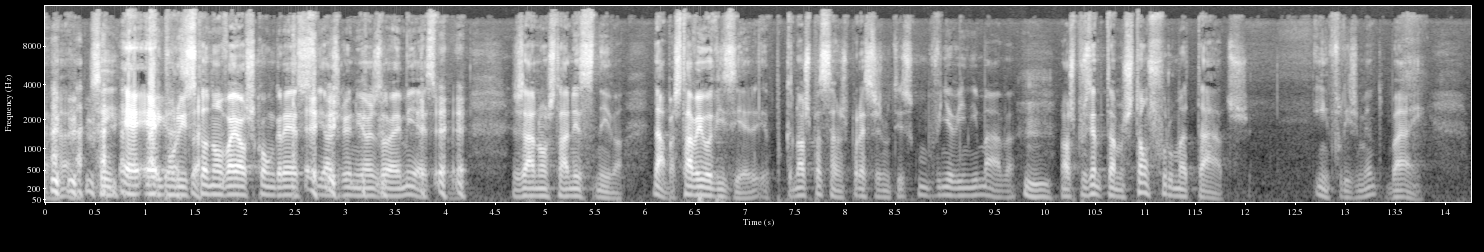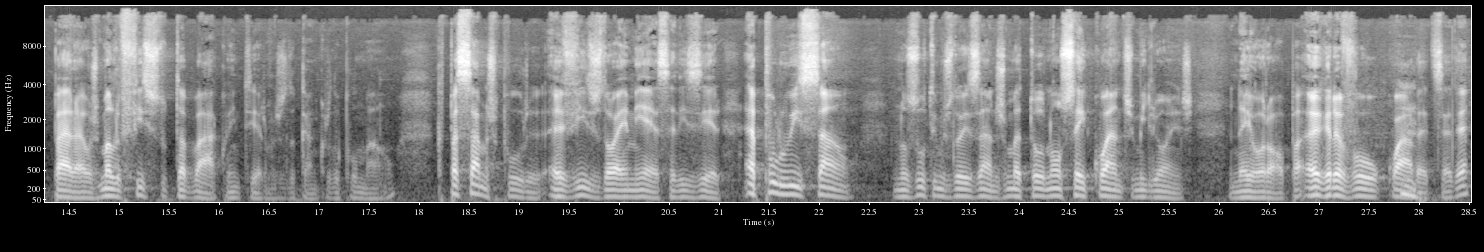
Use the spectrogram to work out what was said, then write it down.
Sim. É, é por isso que ele não vai aos congressos e às reuniões da OMS. Já não está nesse nível. Não, mas estava eu a dizer, porque nós passamos por essas notícias como vinha vindimada. Hum. Nós, por exemplo, estamos tão formatados, infelizmente bem, para os malefícios do tabaco em termos de cancro do pulmão, que passamos por avisos da OMS a dizer a poluição nos últimos dois anos matou não sei quantos milhões na Europa, agravou o quadro, hum. etc.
